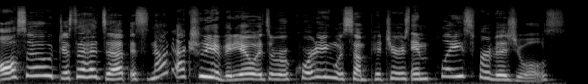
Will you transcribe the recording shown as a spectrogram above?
Also, just a heads up, it's not actually a video, it's a recording with some pictures in place for visuals.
